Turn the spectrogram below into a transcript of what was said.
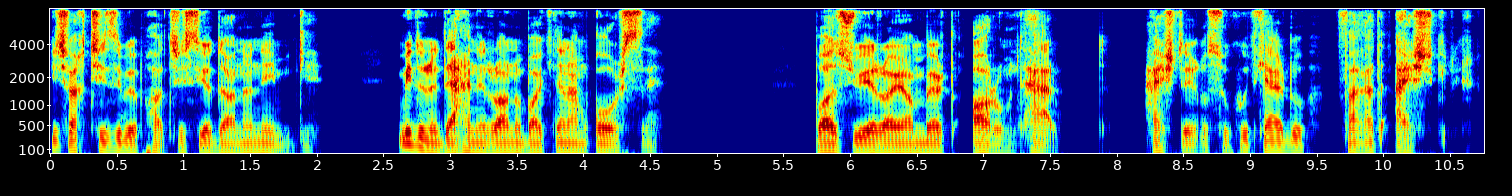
هیچ وقت چیزی به پاتریس یا دانا نمیگه. می‌دونه دهن ران و باگدن هم قرصه. بازجوی رایانبرت آرومتر بود. هشت دقیقه سکوت کرد و فقط اشک ریخت.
